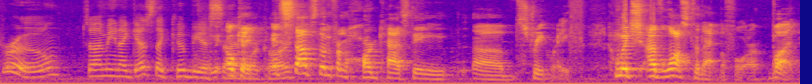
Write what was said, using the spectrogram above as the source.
True. So, I mean, I guess that could be a sideboard Okay, card. it stops them from hard casting uh, Street Wraith, which I've lost to that before, but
